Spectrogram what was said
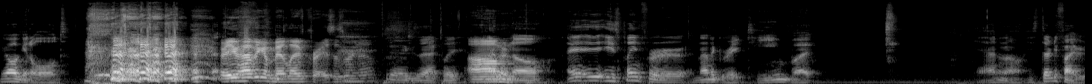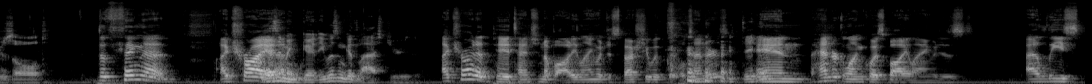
We all get old. Are you having a midlife crisis right now? Yeah, exactly. I Um, don't know. I- I- He's playing for not a great team, but yeah, I don't know. He's 35 years old. The thing that I try, He hasn't been good. He wasn't good last year either. I try to pay attention to body language, especially with goaltenders. And Henrik Lundqvist's body language is at least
